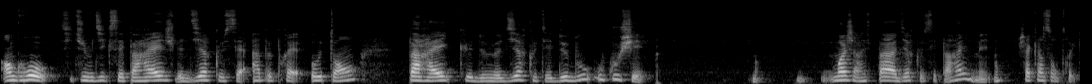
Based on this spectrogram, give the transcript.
En gros, si tu me dis que c'est pareil, je vais te dire que c'est à peu près autant pareil que de me dire que tu es debout ou couché. Moi, j'arrive pas à dire que c'est pareil, mais bon, chacun son truc.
